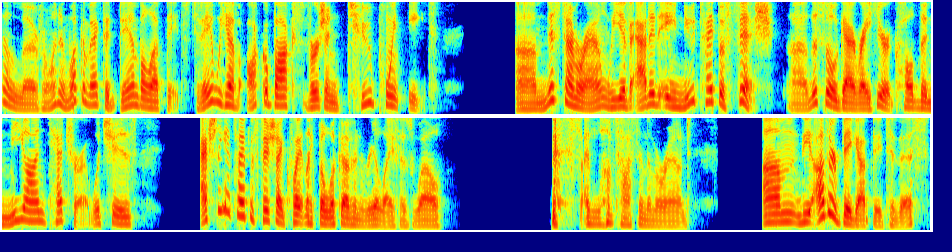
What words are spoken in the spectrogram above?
Hello everyone and welcome back to Dan-Ball Updates. Today we have Aqua Box version 2.8. Um, this time around we have added a new type of fish. Uh, this little guy right here called the Neon Tetra, which is actually a type of fish I quite like the look of in real life as well. I love tossing them around. Um, the other big update to this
